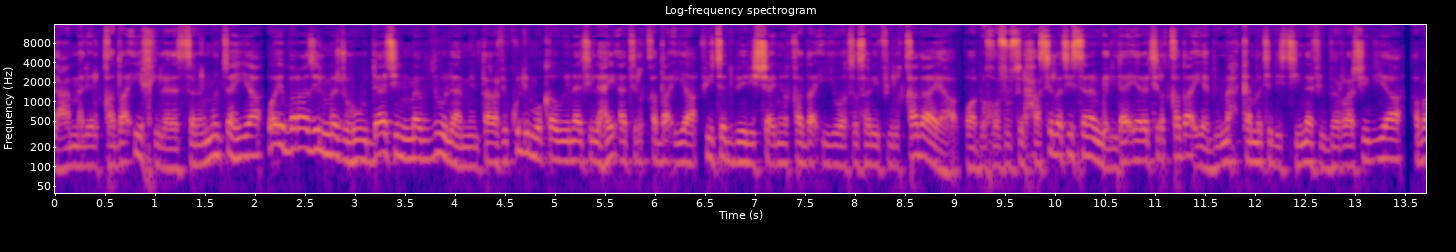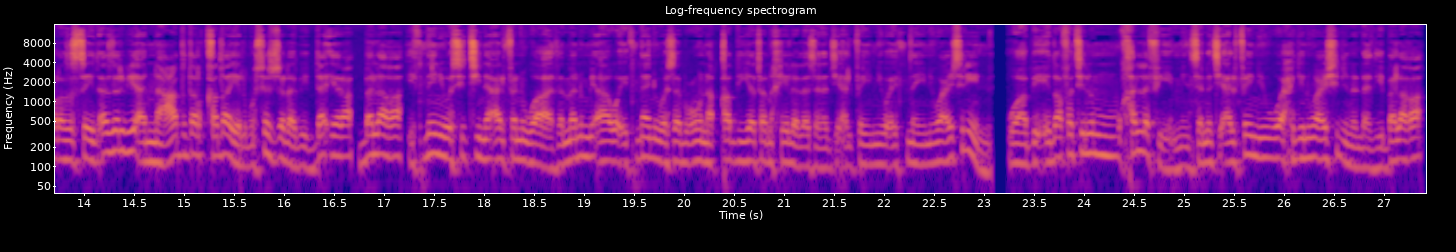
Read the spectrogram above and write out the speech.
العمل القضائي خلال السنة المنتهية وإبراز المجهودات المبذولة من طرف كل مكونات الهيئة القضائية في تدبير الشأن القضائي وتصريف القضايا. وبخصوص الحصيلة السنوية لدائرة القضائية بمحكمة الاستئناف بالراشدية أبرز السيد أزربي أن عدد القضايا المسجلة بالدائرة بلغ 62 872 قضية خلال سنة 2022 وبإضافة المخلف من سنة 2021 الذي بلغ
